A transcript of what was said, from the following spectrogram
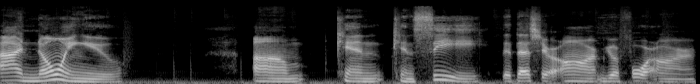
I knowing you, um, can can see that that's your arm, your forearm.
